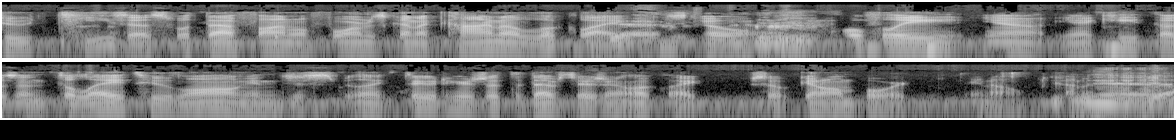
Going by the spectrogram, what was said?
to tease us what that final form is going to kind of look like. Yeah. So hopefully, yeah, yeah, Keith doesn't delay too long and just be like, dude, here's what the Devastator's going to look like. So get on board. You know, kind of. yeah, yeah,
